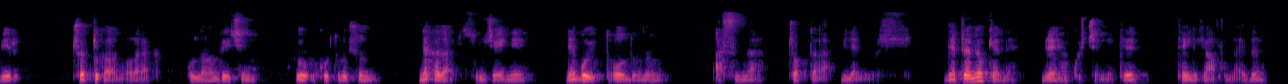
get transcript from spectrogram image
bir çöplük alanı olarak kullanıldığı için bu kurtuluşun ne kadar süreceğini, ne boyutta olduğunu aslında çok da bilemiyoruz. Deprem yokken de Bireyha Kuş Cenneti tehlike altındaydı.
